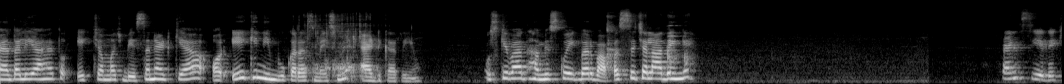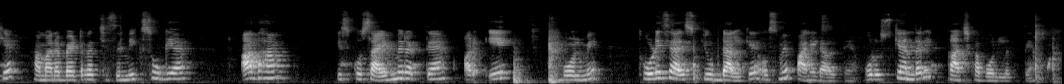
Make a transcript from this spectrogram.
मैदा लिया है तो एक चम्मच बेसन ऐड किया और एक ही नींबू का रस मैं इसमें ऐड कर रही हूँ। उसके बाद हम इसको एक बार वापस से चला देंगे। फ्रेंड्स ये देखिए, हमारा बैटर अच्छे से मिक्स हो गया है। अब हम इसको साइड में रखते हैं और एक बोल में थोड़े से आइस क्यूब डाल के उसमें पानी डालते हैं और उसके अंदर एक कांच का बोल रखते हैं।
